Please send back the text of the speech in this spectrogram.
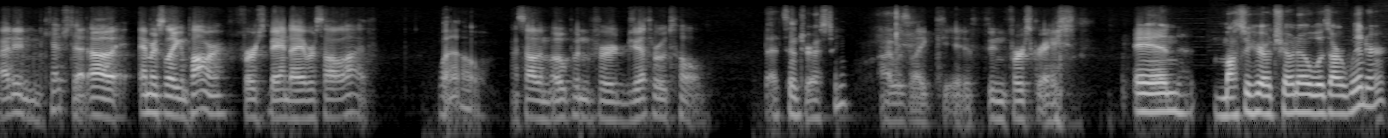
I didn't catch that. Uh, Emerson Lake and Palmer, first band I ever saw live. Wow, I saw them open for Jethro Tull. that's interesting. I was like in first grade. and Masahiro Chono was our winner.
